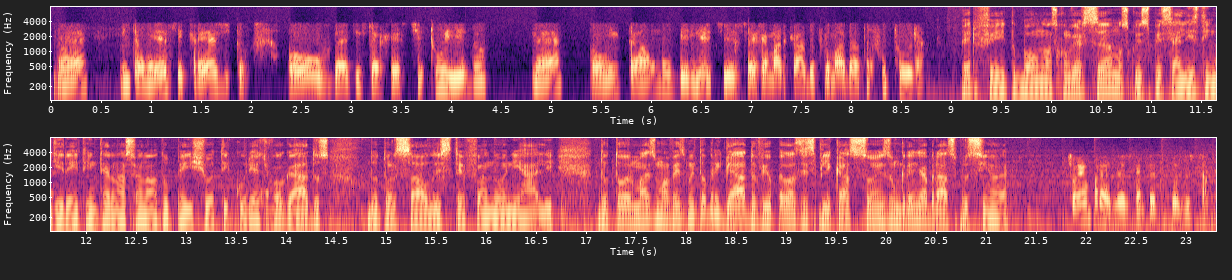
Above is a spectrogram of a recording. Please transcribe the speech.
Né? Então, esse crédito ou deve ser restituído, né? ou então o bilhete ser remarcado para uma data futura. Perfeito. Bom, nós conversamos com o especialista em Direito Internacional do Peixoto e Curia Advogados, Dr. Saulo Stefanoni Ali. Doutor, mais uma vez, muito obrigado, viu, pelas explicações. Um grande abraço para o senhor. Foi um prazer, sempre à disposição.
